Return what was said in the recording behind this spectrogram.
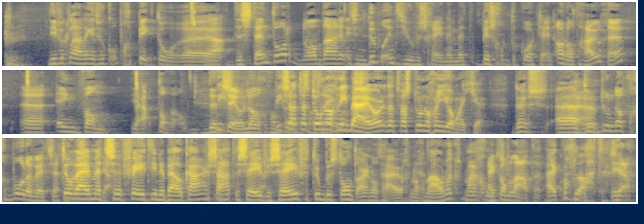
Die verklaring is ook opgepikt door uh, de Stentor, want daarin is een dubbel interview verschenen met Bisschop de Korte en Arnold Huigen. Uh, een van ja, toch wel de die, theologen van Die zat er toen nog niet bij hoor, dat was toen nog een jongetje. Dus, uh, toen, toen, dat geboren werd, zeg Toen wij met z'n veertienen bij elkaar zaten, 7-7, toen bestond Arnold Huig nog nauwelijks. Maar goed. Hij kwam later. Hij kwam later. Ja,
